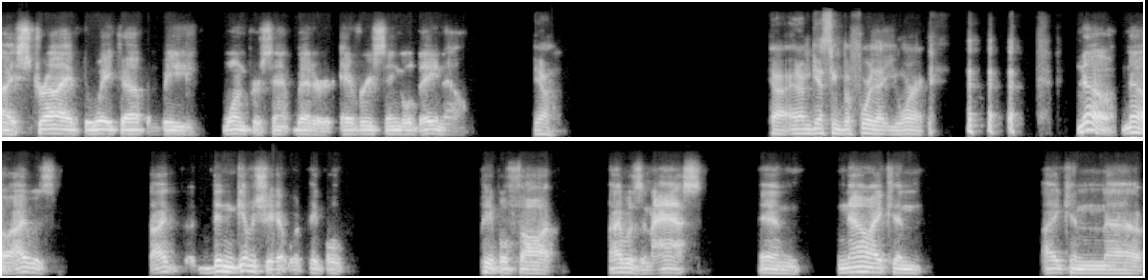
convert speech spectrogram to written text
I strive to wake up and be 1% better every single day now. Yeah. Yeah. And I'm guessing before that you weren't. no, no, I was, I didn't give a shit what people, people thought I was an ass. And now I can, I can, uh,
